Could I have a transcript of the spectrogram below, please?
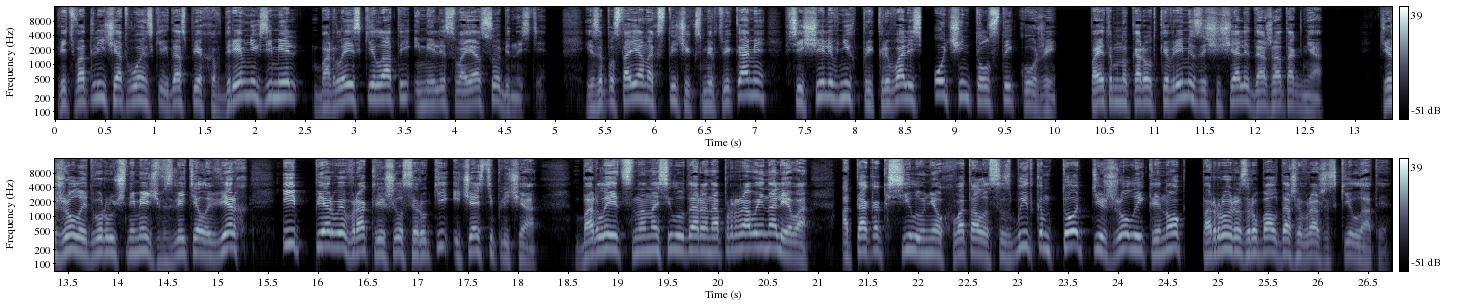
ведь в отличие от воинских доспехов древних земель, барлейские латы имели свои особенности. Из-за постоянных стычек с мертвяками все щели в них прикрывались очень толстой кожей, поэтому на короткое время защищали даже от огня. Тяжелый двуручный меч взлетел вверх, и первый враг лишился руки и части плеча. Барлеец наносил удары направо и налево, а так как силы у него хватало с избытком, то тяжелый клинок порой разрубал даже вражеские латы.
